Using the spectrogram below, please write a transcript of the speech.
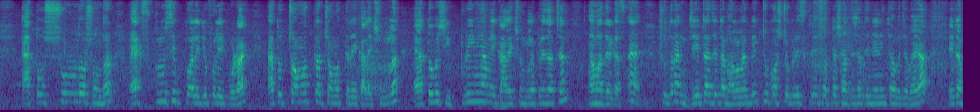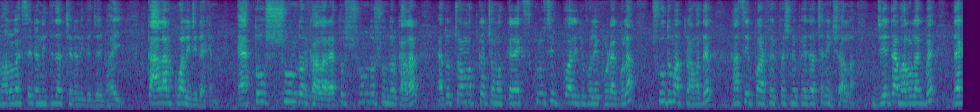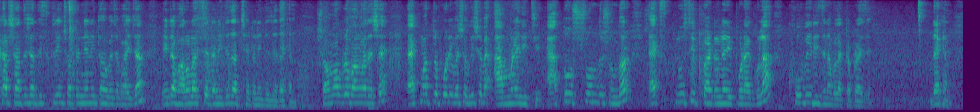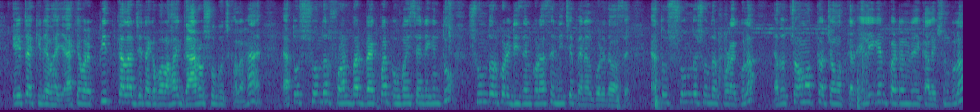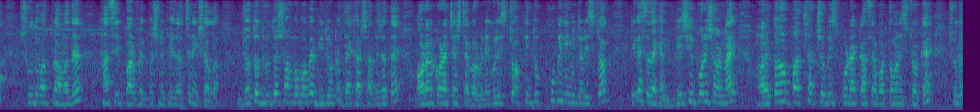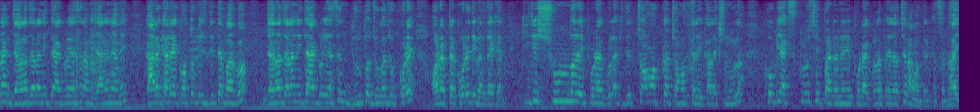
এত সুন্দর সুন্দর এক্সক্লুসিভ কোয়ালিটিফুল এই প্রোডাক্ট এত চমৎকার চমৎকার এই কালেকশনগুলো এত বেশি প্রিমিয়াম এই কালেকশনগুলো পেয়ে যাচ্ছেন আমাদের কাছে হ্যাঁ? সুতরাং যেটা যেটা ভালো লাগবে, একটু কষ্ট করে স্ক্রিনশটটা সাথে সাথে নিয়ে নিতে হবে যে ভাইয়া, এটা ভালো লাগছে, এটা নিতে যাচ্ছে, এটা নিতে চাই ভাই কালার কোয়ালিটি দেখেন এত সুন্দর কালার এত সুন্দর সুন্দর কালার এত চমৎকার চমৎকার এক্সক্লুসিভ কোয়ালিটিফুল এই প্রোডাক্টগুলো শুধুমাত্র আমাদের হাসি পারফেক্ট ফ্যাশনে পেয়ে যাচ্ছেন ইনশাল্লাহ যেটা ভালো লাগবে, দেখার সাথে সাথে স্ক্রিনশটে নিয়ে নিতে হবে যে ভাইজান, এটা ভালো লাগছে, এটা নিতে যাচ্ছে, এটা নিতে যায় দেখেন, সমগ্র বাংলাদেশে একমাত্র পরিবেশক হিসেবে আমরাই দিচ্ছি। এত সুন্দর সুন্দর এক্সক্লুসিভ প্যাটার্নের এই প্রোডাক্টগুলো খুবই রিজনেবল একটা প্রাইসে দেখেন এটা কি রে ভাই? একেবারে পিত কালার যেটাকে বলা হয়, গাঢ় সবুজ কালার হ্যাঁ? এত সুন্দর ফ্রন্ট পার্ট ব্যাক পার্ট উভয় সাইডে কিন্তু সুন্দর করে ডিজাইন করা আছে, নিচে প্যানেল করে দেওয়া আছে। এত সুন্দর সুন্দর প্রোডাক্টগুলো এত চমৎকার চমৎকার এলিগেন্ট প্যাটার্নের এই কালেকশনগুলো শুধুমাত্র আমাদের হাসি পারফেক্ট ফ্যাশনে পেয়ে যাচ্ছেন ইনশাল্লাহ যত দ্রুত সম্ভব হবে ভিডিওটা দেখার সাথে সাথে অর্ডার করার চেষ্টা করবেন। এগুলো স্টক কিন্তু খুবই লিমিটেড স্টক ঠিক আছে? দেখেন, বেশি পরিসর নাই, হয়তো পাঁচ সাতশো পিস প্রোডাক্ট আছে বর্তমান স্টকে সুতরাং যারা যারা নিতে আগ্রহী আছেন আমি জানি না আমি। কারে কারে কত পিস দিতে পারব? যারা যারা নিতে আগ্রহী আছেন, দ্রুত যোগাযোগ করে অর্ডারটা করে দিবেন। দেখেন, কি যে সুন্দর এই প্রোডাক্টগুলো কি যে চমৎকার চমৎকার এই কালেকশনগুলো খুবই এক্সক্লুসিভ প্যাটার্নের এই প্রোডাক্টগুলো পেয়ে যাচ্ছেন আমাদের কাছে। ভাই,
